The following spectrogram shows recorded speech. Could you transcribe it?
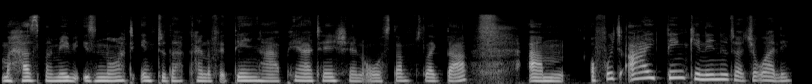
my husband maybe is not into that kind of a thing ha pay attention or stuff like that. Um, of which i think inini kuti achokwadi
